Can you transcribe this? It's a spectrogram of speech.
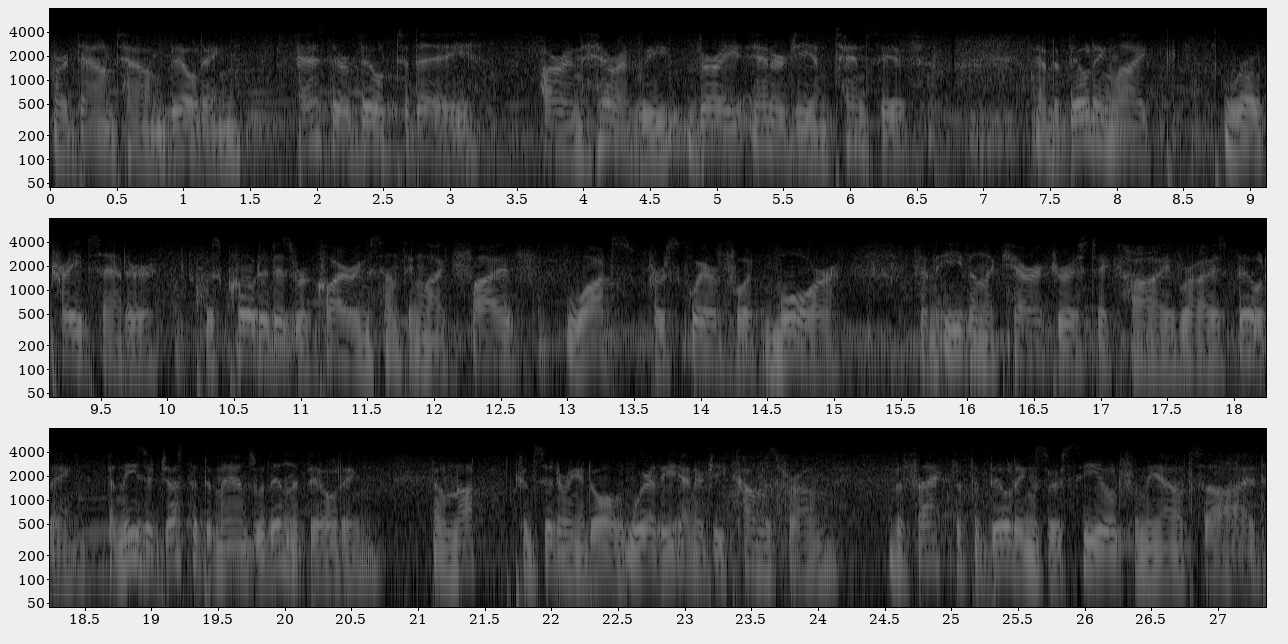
our downtown building, as they're built today, are inherently very energy intensive. And a building like World Trade Center was quoted as requiring something like five watts per square foot more than even the characteristic high-rise building. And these are just the demands within the building, and not considering at all where the energy comes from. The fact that the buildings are sealed from the outside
